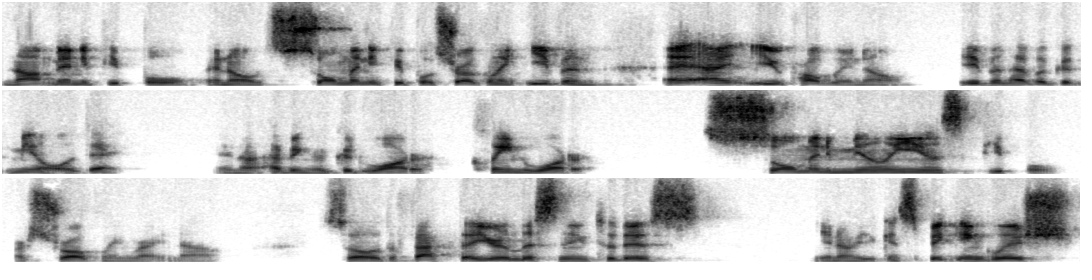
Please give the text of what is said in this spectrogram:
Not many people, you know, so many people struggling. Even and you probably know, even have a good meal a day, you know, having a good water, clean water. So many millions of people are struggling right now. So the fact that you're listening to this, you know, you can speak English,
